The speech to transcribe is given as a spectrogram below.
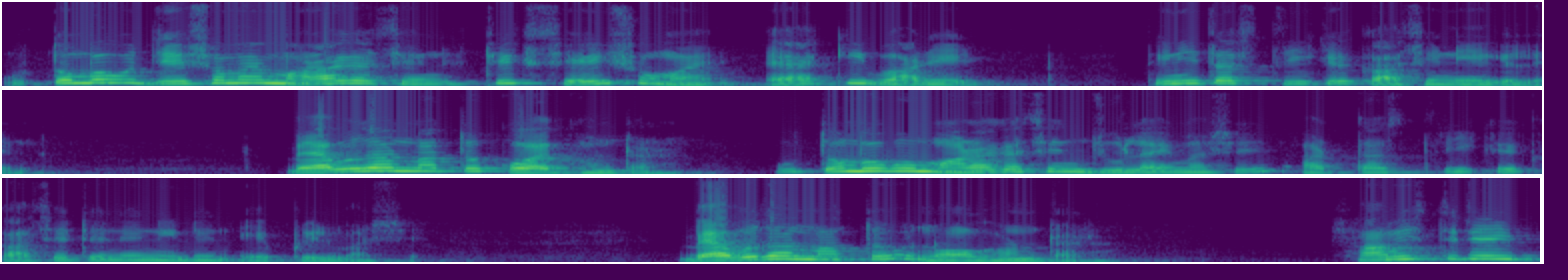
উত্তমবাবু যে সময় মারা গেছেন, ঠিক সেই সময় একই বারে তিনি তার স্ত্রীকে কাছে নিয়ে গেলেন। ব্যবধান মাত্র কয়েক ঘণ্টার উত্তমবাবু মারা গেছেন জুলাই মাসে আর তার স্ত্রীকে কাছে টেনে নিলেন এপ্রিল মাসে। ব্যবধান মাত্র ন ঘণ্টার। স্বামী স্ত্রীর এই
